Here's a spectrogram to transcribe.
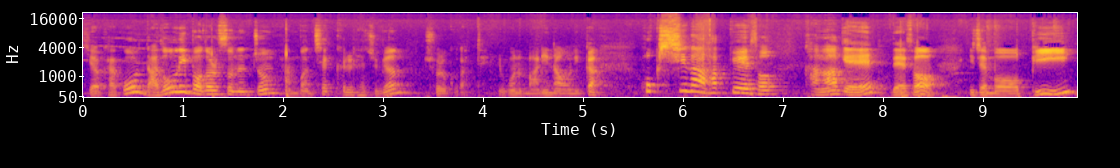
기억하고 not only but also는 좀 한번 체크를 해주면 좋을 것 같아. 이거는 많이 나오니까 혹시나 학교에서 강하게 내서 이제 뭐 be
